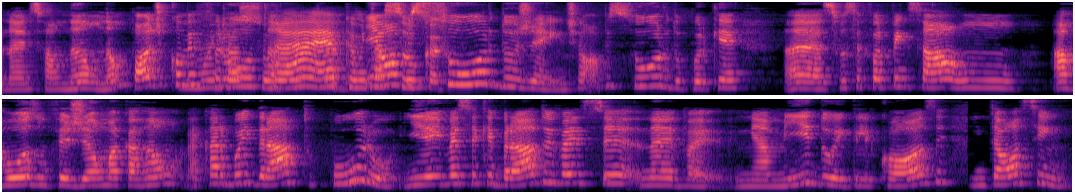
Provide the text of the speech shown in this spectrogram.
né? Eles falam, não, não pode comer muito fruta. Açúcar. É, é, porque é muito e açúcar. é um absurdo, gente. É um absurdo, porque é, se você for pensar um, arroz, um feijão, um macarrão, é carboidrato puro. E aí vai ser quebrado e vai ser, né, vai em amido e glicose. Então, assim,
